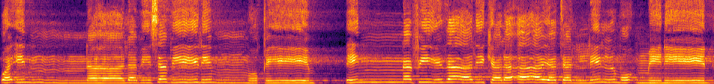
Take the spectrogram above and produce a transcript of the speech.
وإنها لبسبيل مقيم إن في ذلك لآية للمؤمنين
